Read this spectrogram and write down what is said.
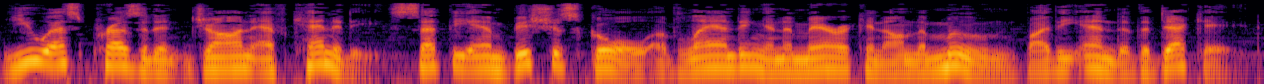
U.S. President John F. Kennedy set the ambitious goal of landing an American on the moon by the end of the decade.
